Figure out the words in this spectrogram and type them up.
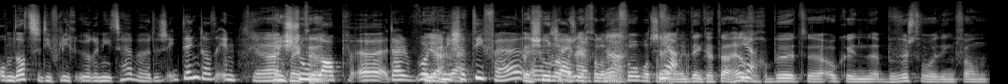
omdat ze die vlieguren niet hebben. Dus ik denk dat in Ja, pensioenlab, uh, daar worden Ja. initiatieven. Hè, Pensioenlab is echt wel een Ja. voorbeeld Ja. van. Ik denk dat daar heel Ja. veel gebeurt, eh, ook in eh, bewustwording van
